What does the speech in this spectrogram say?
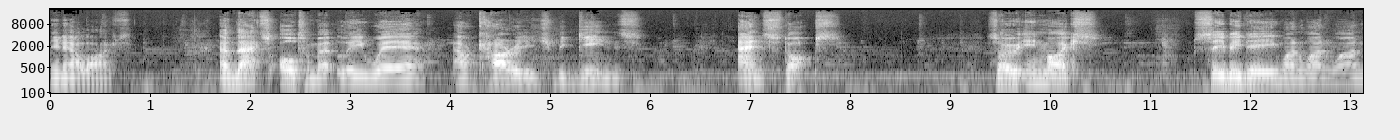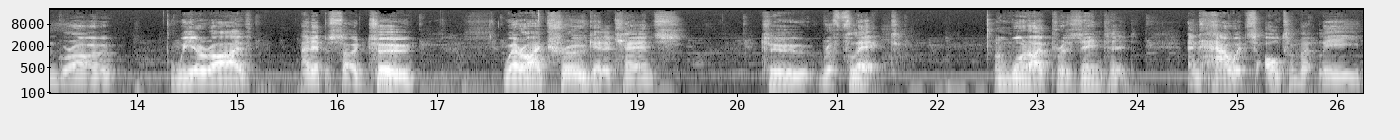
in our lives. And that's ultimately where our courage begins and stops. So, in Mike's CBD 111 Grow, we arrive at episode two, where I true get a chance to reflect on what I've presented and how it's ultimately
